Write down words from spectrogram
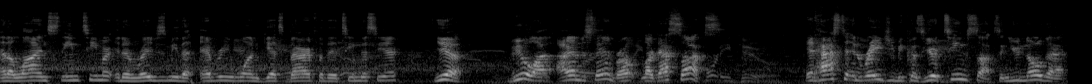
and a Lions theme teamer, it enrages me that everyone gets Barrett for their team this year. Yeah, Buell, I, I understand, bro. Like that sucks. It has to enrage you because your team sucks, and you know that.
